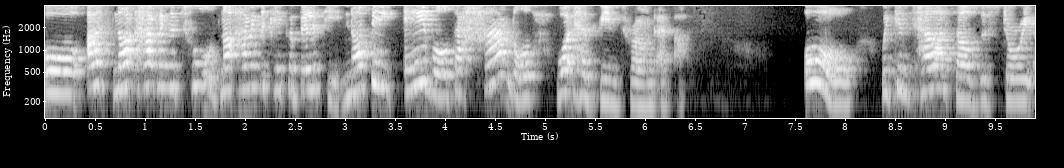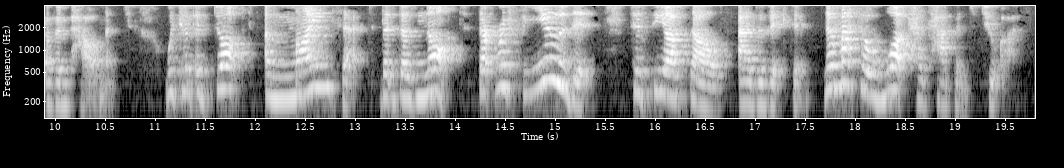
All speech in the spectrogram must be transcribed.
or us not having the tools, not having the capability, not being able to handle what has been thrown at us. Or we can tell ourselves a story of empowerment. We can adopt a mindset that does not, that refuses to see ourselves as a victim, no matter what has happened to us.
